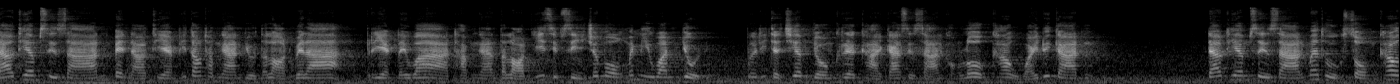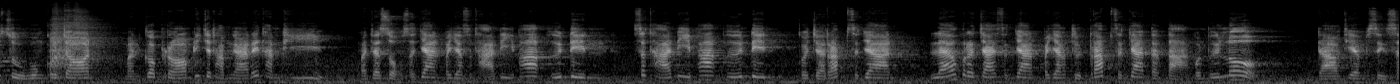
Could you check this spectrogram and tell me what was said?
ดาวเทียมสื่อสารเป็นดาวเทียมที่ต้องทำงานอยู่ตลอดเวลา เรียกได้ว่าทำงานตลอด 24 ชั่วโมงไม่มีวันหยุด เพื่อที่จะเชื่อมโยงเครือข่ายการสื่อสารของโลกเข้าไว้ด้วยกัน ดาวเทียมสื่อสารเมื่อถูกส่งเข้าสู่วงโคจร มันก็พร้อมที่จะทำงานได้ทันที มันจะส่งสัญญาณไปยังสถานีภาคพื้นดิน สถานีภาคพื้นดินก็จะรับสัญญาณ แล้วกระจายสัญญาณไปยังจุดรับสัญญาณต่าง ๆ บนพื้นโลก ดาวเทียมสื่อส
